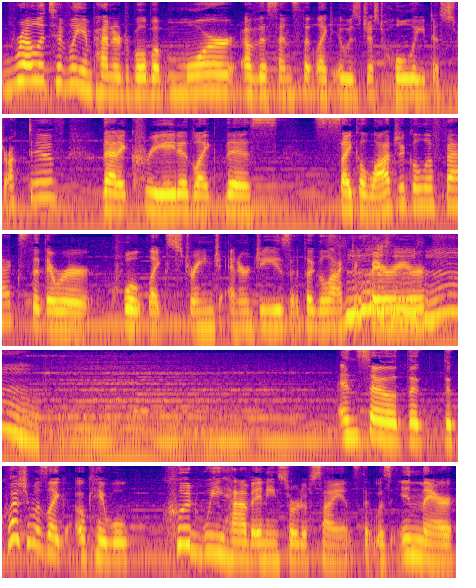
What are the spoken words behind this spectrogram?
relatively impenetrable, but more of the sense that like it was just wholly destructive that it created like this psychological effects that there were quote like strange energies at the galactic barrier. Hmm. And so the the question was like okay well could we have any sort of science that was in there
